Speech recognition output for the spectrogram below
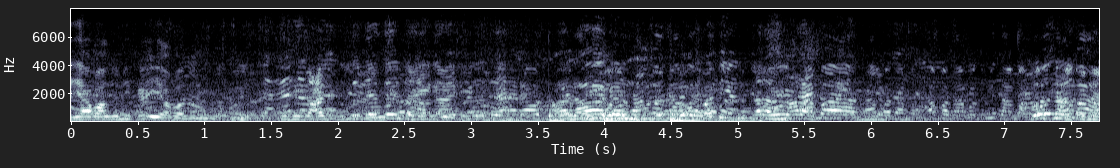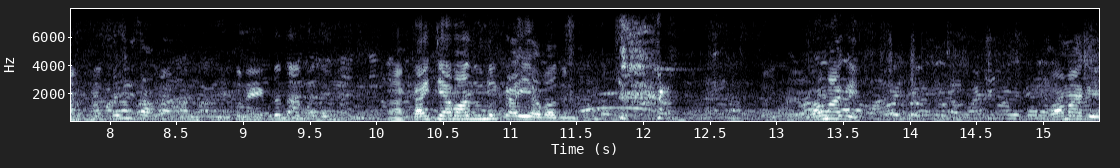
या बाजूनी काय या बाजूनी? काय त्या बाजूनी काय या बाजूनी थांबा? वा मागे. वा मागे.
